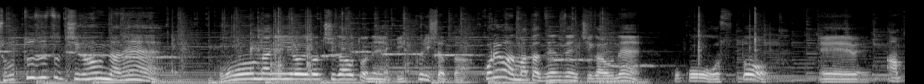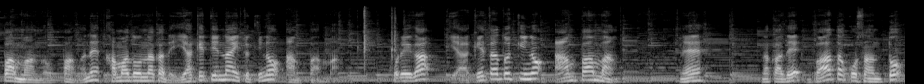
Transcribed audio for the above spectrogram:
ちょっとずつ違うんだねこんなに色々違うとねびっくりしちゃったこれはまた全然違うねここを押すとえー、アンパンマンのパンがねかまどの中で焼けてない時のアンパンマンこれが焼けた時のアンパンマン。ね。中でバータコさんと、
